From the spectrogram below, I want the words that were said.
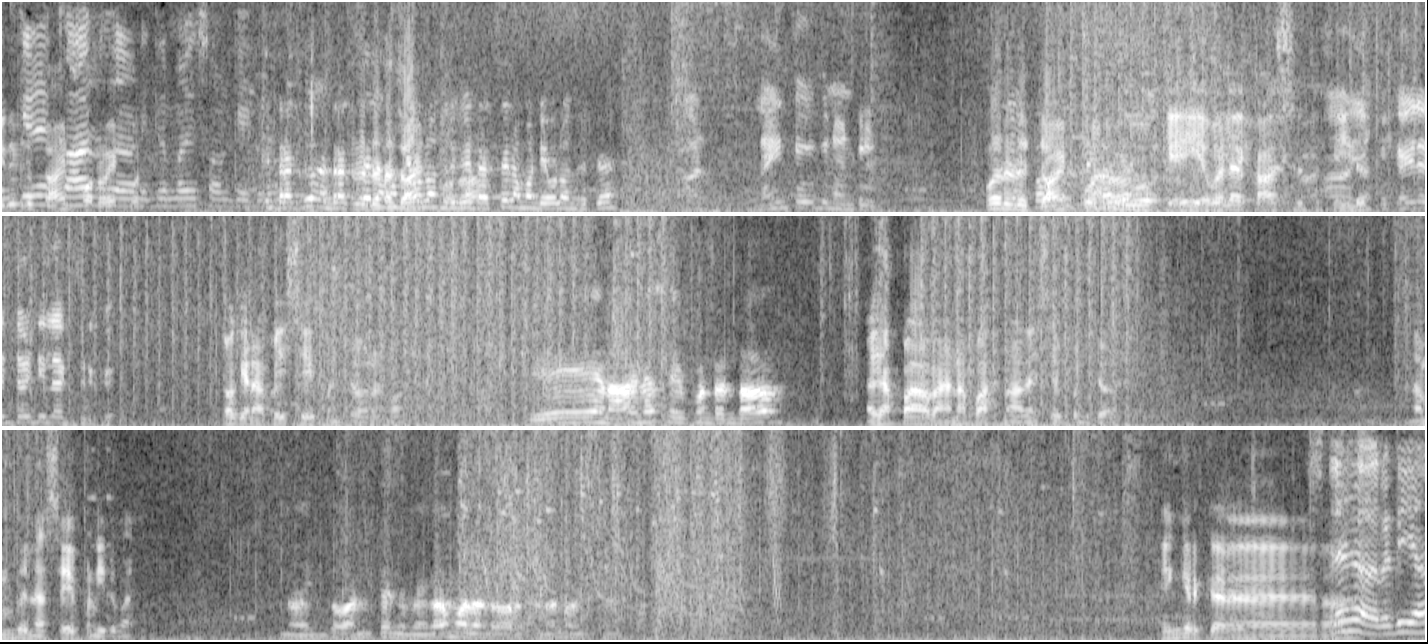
இதுக்கு ஜாயின் போடுற வெயிட் பண்ணு ட்ரக் நான் எல்லாம் வந்திருக்கு? எவ்வளவு வந்திருக்கு? தௌசண்ட் ஹண்ட்ரட் ஒரு ஜாயின் அது போடுறேன் ஓகே எவ்வளவு காசு இருக்கு கையில? கையில தேர்ட்டி லேக்ஸ் இருக்கு. ஓகே நான் போய் சேவ் பண்ணிட்டு வரேன். ஏ நான் என்ன சேவ் பண்றேன்டா? ஐயப்பா வேணாப்பா நானே சேவ் பண்ணிட்டு வரேன். நம்பு நான் சேவ் பண்ணிடுவேன். நான் இங்க வந்துட்டேன் இந்த மெகாமாலாண்ட வர சொன்னு வந்துட்டேன். எங்க இருக்க ரெடியா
